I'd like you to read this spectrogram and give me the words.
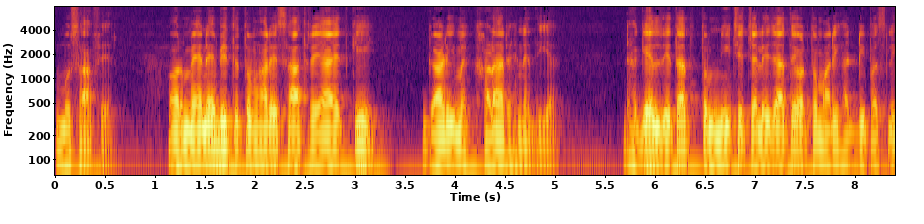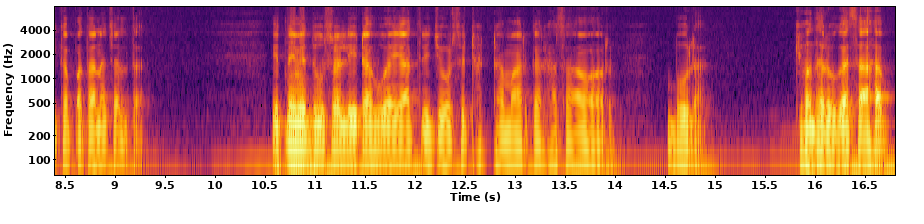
मुसाफिर, और मैंने भी तो तुम्हारे साथ रियायत की। गाड़ी में खड़ा रहने दिया। ढकेल देता तो तुम नीचे चले जाते और तुम्हारी हड्डी पसली का पता न चलता। इतने में दूसरा लेटा हुआ यात्री ज़ोर से ठट्ठा मारकर हंसा और बोला, क्यों दरोगा साहब?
